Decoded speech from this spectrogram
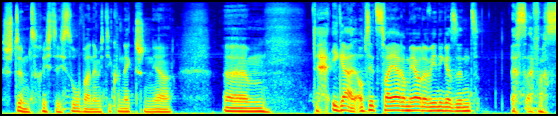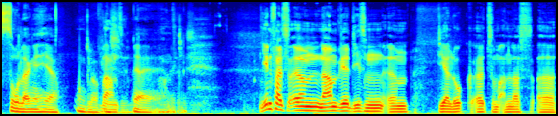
Stimmt, richtig. So war nämlich die Connection, ja. Ähm, egal, ob es jetzt zwei Jahre mehr oder weniger sind, ist einfach so lange her. Unglaublich. Wahnsinn. Ja, ja, ja, Wahnsinn. wirklich. Jedenfalls ähm, nahmen wir diesen ähm, Dialog äh, zum Anlass, äh,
